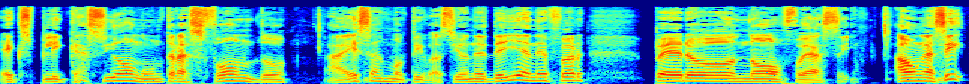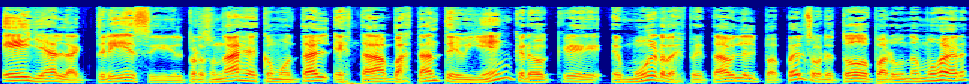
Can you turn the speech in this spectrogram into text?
explicación, un trasfondo a esas motivaciones de Jennifer, pero no fue así. Aún así, ella, la actriz y el personaje como tal, está bastante bien. Creo que es muy respetable el papel, sobre todo para una mujer.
